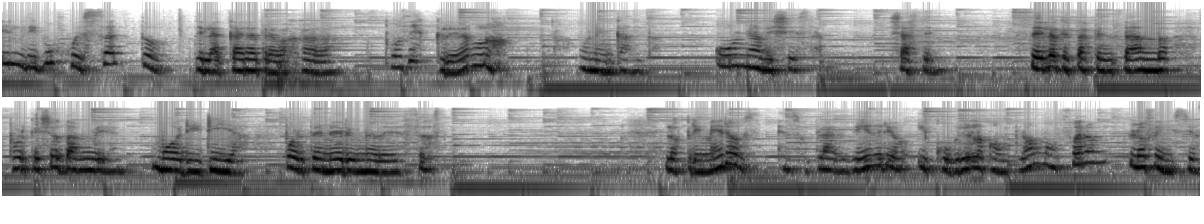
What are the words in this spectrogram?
el dibujo exacto de la cara trabajada ¿Podés creerlo? Un encanto, una belleza. Ya sé, sé lo que estás pensando porque yo también moriría por tener uno de esos. Los primeros en soplar vidrio y cubrirlo con plomo fueron los fenicios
